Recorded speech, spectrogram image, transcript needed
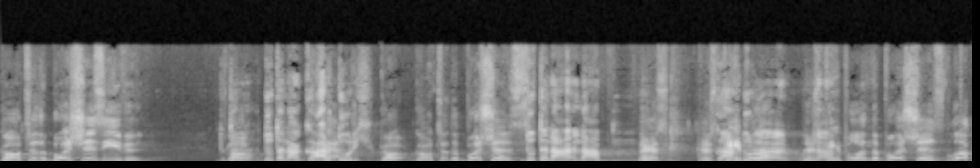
Go to the bushes even. Du-te Go- la, du-te la garduri, Yeah, Go, go to the bushes. du-te la, la There's, there's Garduri people, la- there's la- people in the bushes. Look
